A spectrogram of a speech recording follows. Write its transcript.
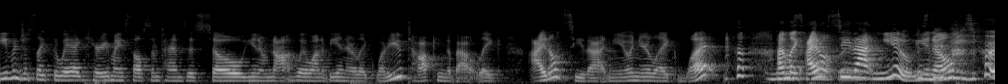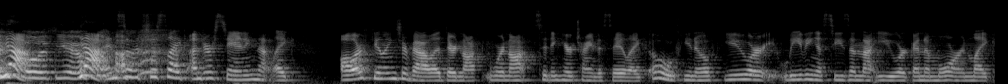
even just like the way I carry myself sometimes is so, you know, not who I want to be. And they're like, what are you talking about? Like, I don't see that in you. And you're like, what? I'm like, I don't see that in you, you know? That's where I Yeah. you yeah and so it's just like understanding that like all our feelings are valid. They're not we're not sitting here trying to say like, "Oh, if you know, if you are leaving a season that you are going to mourn, like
